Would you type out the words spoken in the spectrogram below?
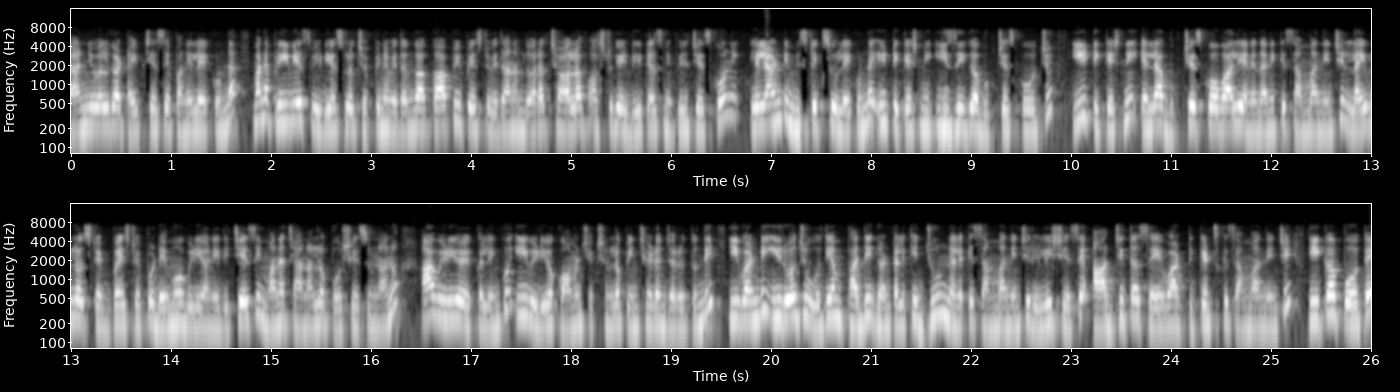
మాన్యువల్గా టైప్ చేసే పని లేకుండా మన ప్రీవియస్ వీడియోస్లో చెప్పిన విధంగా కాపీ పేస్ట్ విధానం ద్వారా చాలా ఫాస్ట్గా ఈ డీటెయిల్స్ని ఫిల్ చేసుకొని ఎలాంటి మిస్టేక్స్ లేకుండా ఈ టికెట్స్ని ఈజీగా బుక్ చేసుకోవచ్చు. ఈ టికెట్స్ని ఎలా బుక్ చేసుకోవాలి అనే దానికి సంబంధించి లైవ్లో step by step demo video అనేది చేసి మన ఛానల్లో పోస్ట్ చేస్తున్నాను. ఆ వీడియో వీడియో యొక్క లింక్ ఈ వీడియో కామెంట్ సెక్షన్లో పిన్ చేయడం జరుగుతుంది. ఇవ్వండి ఈ రోజు ఉదయం పది గంటలకి జూన్ నెలకి సంబంధించి రిలీజ్ చేసే ఆర్జిత సేవ టికెట్స్కి సంబంధించి. ఇకపోతే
